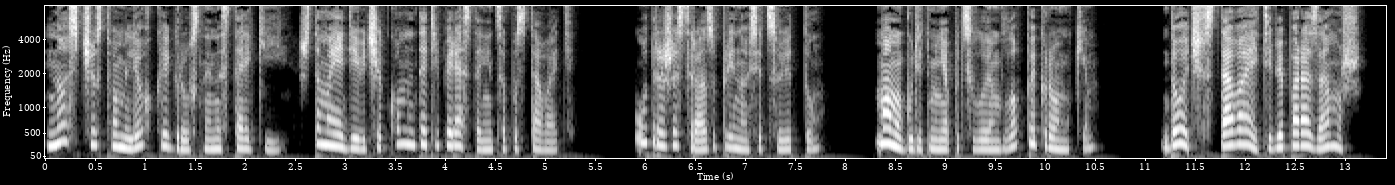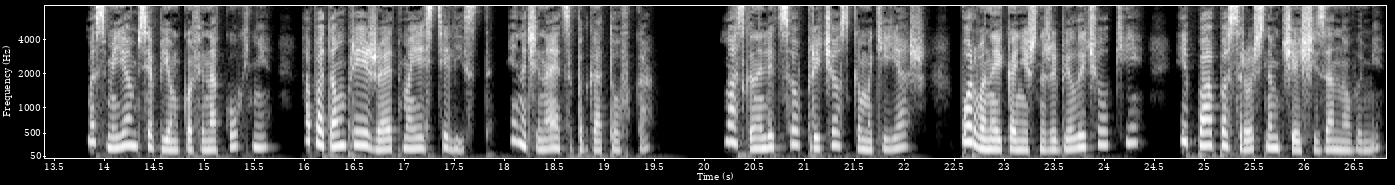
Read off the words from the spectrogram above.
но с чувством легкой грустной ностальгии, что моя девичья комната теперь останется пустовать. Утро же сразу приносит суету. Мама будет меня поцелуем в лоб и громким. «Дочь, вставай, тебе пора замуж». Мы смеемся, пьем кофе на кухне, а потом приезжает моя стилист и начинается подготовка. Маска на лицо, прическа, макияж, порванные, конечно же, белые чулки и папа срочно мчащий за новыми.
